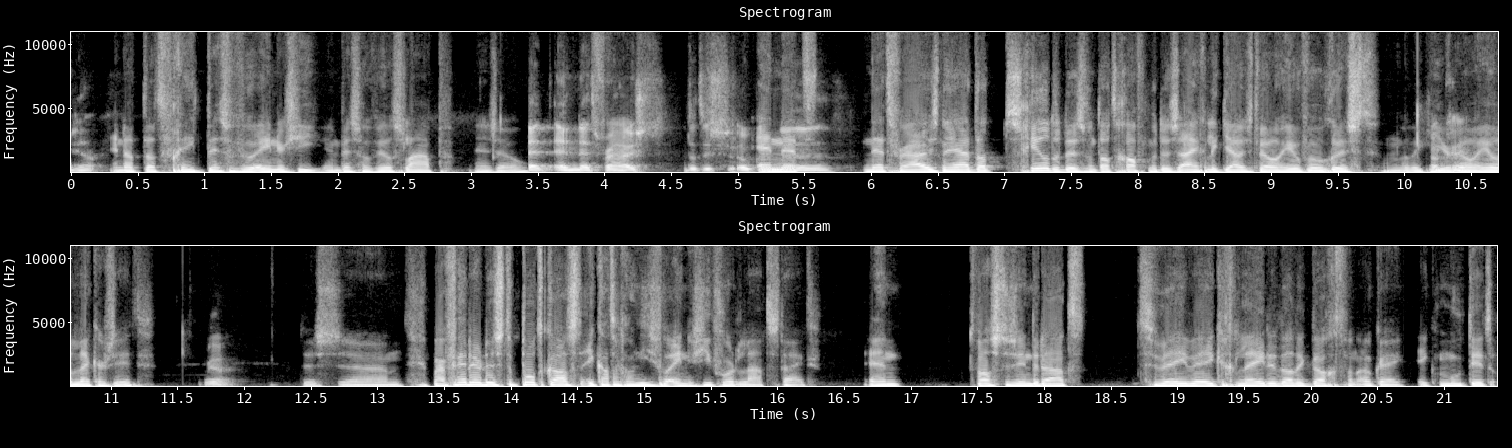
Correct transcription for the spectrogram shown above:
Ja. En dat, dat vreet best wel veel energie en best wel veel slaap en zo. En, en net verhuisd. Dat is ook en een, net, uh... net verhuisd. Nou ja, dat scheelde dus, want dat gaf me dus eigenlijk juist wel heel veel rust. Omdat ik hier okay. wel heel lekker zit. Ja. Dus, uh, maar verder dus de podcast, ik had er gewoon niet zoveel energie voor de laatste tijd. En het was dus inderdaad twee weken geleden dat ik dacht van oké, okay, ik moet dit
